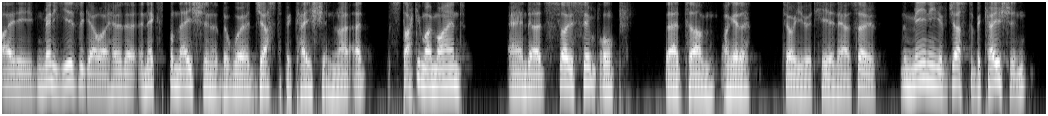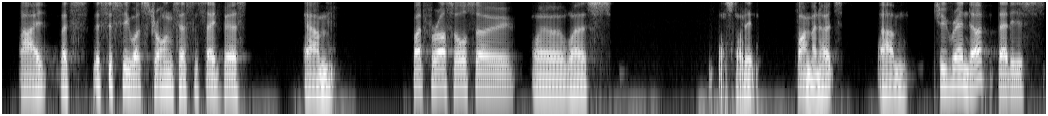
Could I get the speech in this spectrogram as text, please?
I, many years ago, I heard a, an explanation of the word justification. I, I stuck in my mind, and uh, it's so simple that um, I'm going to tell you it here now. So the meaning of justification, uh, let's let's just see what Strong's has to say first. Um, but for us also was that's not it. Find my notes. Um, to render, that is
